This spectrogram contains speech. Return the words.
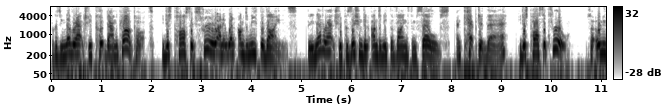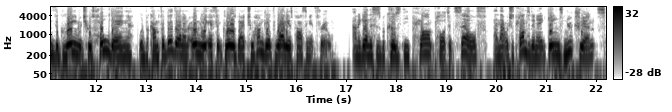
because he never actually put down the plant pot. He just passed it through and it went underneath the vines. But he never actually positioned it underneath the vines themselves and kept it there. He just passed it through. So only the grain which he was holding would become forbidden, and only if it grows by a two hundredth while he is passing it through. And again, this is because the plant pot itself and that which is planted in it gains nutrients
